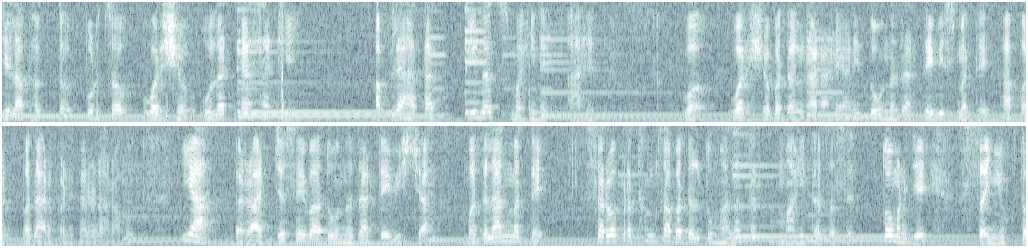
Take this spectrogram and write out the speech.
जिला फक्त पुढचं वर्ष उलटण्यासाठी आपल्या हातात तीनच महिने आहेत. व वर्ष बदलणार आहे आणि दोन हजार तेवीसमध्ये आपण पदार्पण करणार आहोत. या राज्यसेवा दोन हजार तेवीसच्या बदलांमध्ये सर्वप्रथमचा बदल तुम्हाला तर माहीतच असेल. तो म्हणजे संयुक्त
